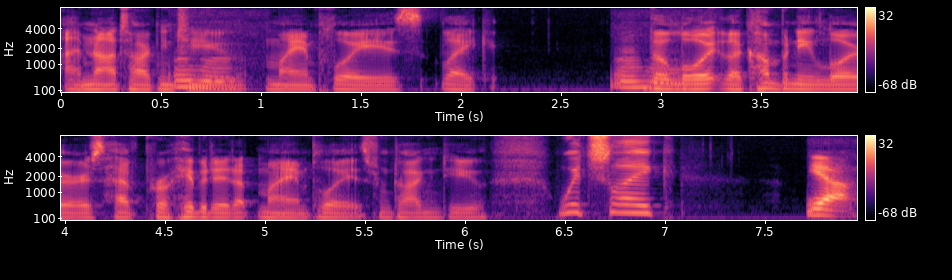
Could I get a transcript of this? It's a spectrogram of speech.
I'm not talking to Mm-hmm. you. My employees, like the Mhm. law, the company lawyers, have prohibited my employees from talking to you. Which, like, Yeah.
